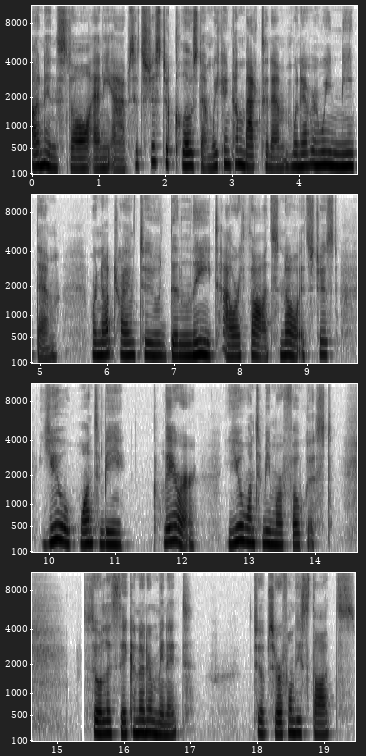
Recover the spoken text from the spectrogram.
uninstall any apps, it's just to close them. We can come back to them whenever we need them. We're not trying to delete our thoughts. No, it's just you want to be clearer, you want to be more focused. So let's take another minute to observe all these thoughts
